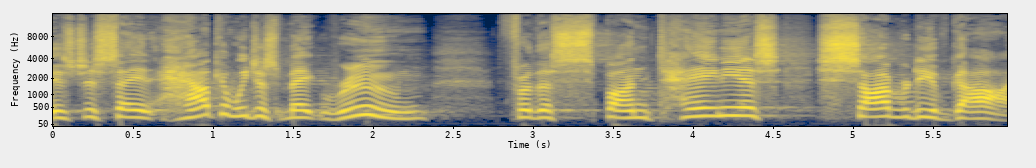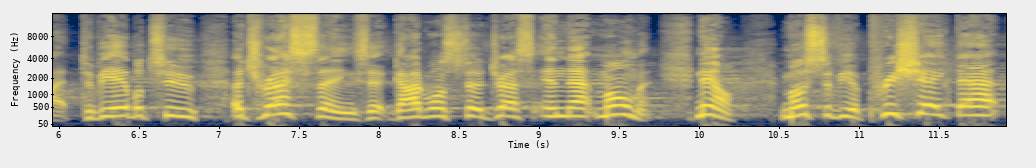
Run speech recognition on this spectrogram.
is just saying, how can we just make room for the spontaneous sovereignty of God to be able to address things that God wants to address in that moment? Now, most of you appreciate that.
